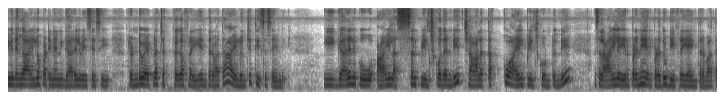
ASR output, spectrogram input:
ఈ విధంగా ఆయిల్లో పట్టినన్ని గారెలు వేసేసి రెండు వైపులా చక్కగా ఫ్రై అయిన తర్వాత ఆయిల్ నుంచి తీసేసేయండి. ఈ గారెలకు ఆయిల్ అస్సలు పీల్చుకోదండి. చాలా తక్కువ ఆయిల్ పీల్చుకుంటుంది. అసలు ఆయిల్ ఏర్పడనే ఏర్పడదు డీప్ ఫ్రై అయిన తర్వాత.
